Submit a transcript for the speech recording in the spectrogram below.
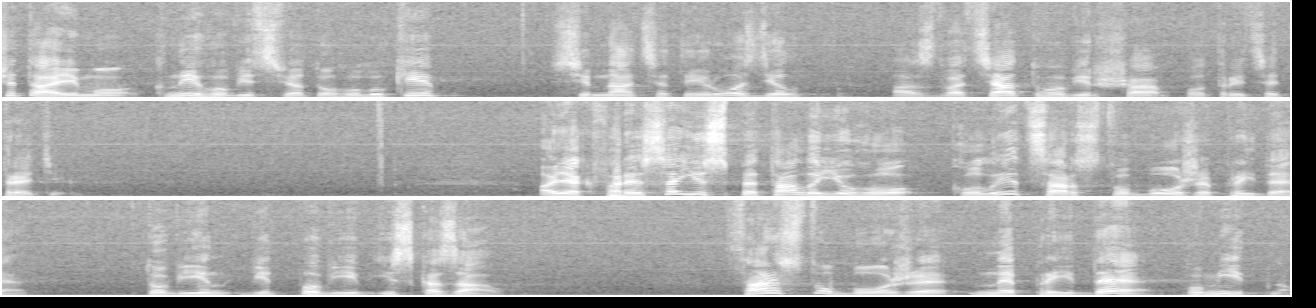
Читаємо книгу від Святого Луки, 17 розділ, а з 20 вірша по 33. А як фарисеї спитали його, коли царство Боже прийде, то він відповів і сказав: Царство Боже не прийде помітно,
